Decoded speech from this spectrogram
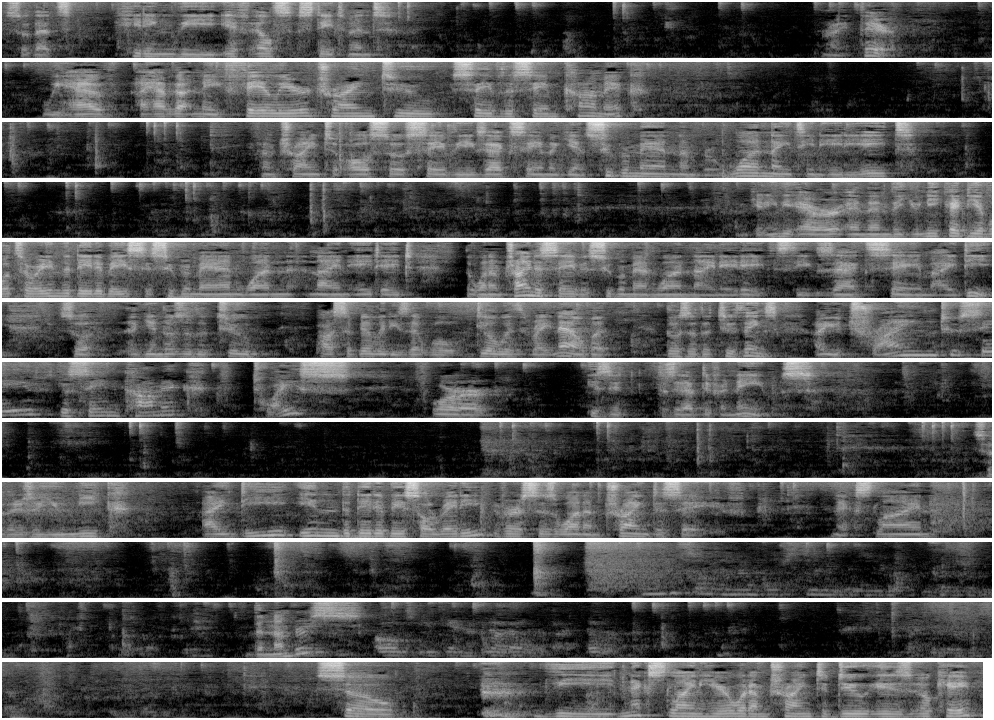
So that's hitting the if-else statement right there. We have I have gotten a failure trying to save the same comic I'm trying to also save the exact same again. Superman number 1, 1988. I'm getting the error, and then the unique ID of what's already in the database is Superman 1988. The one I'm trying to save is Superman 1988. It's the exact same ID. So again, those are the two possibilities that we'll deal with right now, but those are the two things. Are you trying to save the same comic? twice? Or is it does it have different names? So there's a unique ID in the database already versus one I'm trying to save. Next line. The numbers? So the next line here, what I'm trying to do is, okay,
